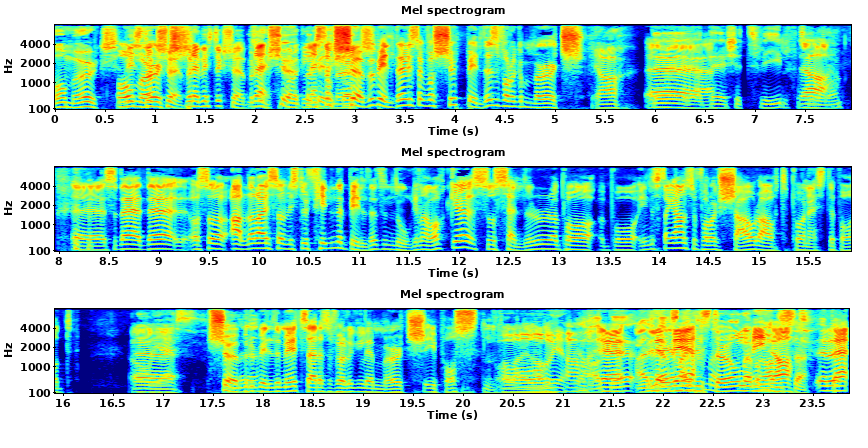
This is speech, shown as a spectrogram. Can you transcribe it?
Og merch. Og hvis merch. dere kjøper det. Hvis dere kjøper Hvis det. dere kjøper Hvis dere bildet. kjøper bilder, hvis dere får kjøpt bilde, så får dere merch. Ja. det, Eh, det er ikke tvil. For ja. det eh, så det, det også alle de som Hvis du finner bilde til noen av dere, så sender du det på, på Instagram, så får dere shout-out på neste pod. Oh Eh, yes. Kjøper du bildet mitt, så er det selvfølgelig merch i posten. Oh, ja. Ja, Eh, det, er faktisk dørleveranse. Ja, det,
